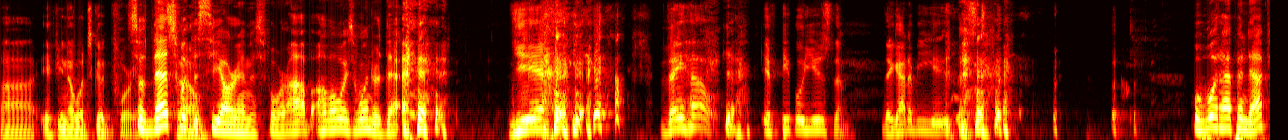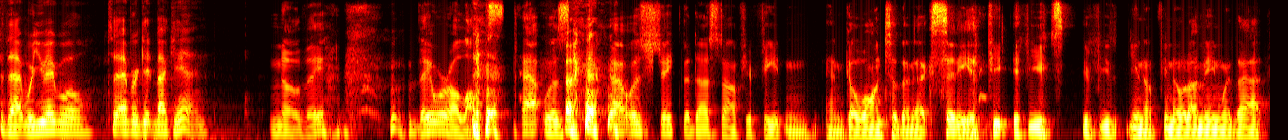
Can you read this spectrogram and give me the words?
uh, if you know what's good for you. So that's what the CRM is for. I've, I've always wondered that. Yeah, yeah. They help yeah. if people use them. They got to be used. Well, what happened after that? Were you able to ever get back in? no, they they were a loss. That was that was shake the dust off your feet and and go on to the next city if you if you if you you know if you know what I mean with that.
